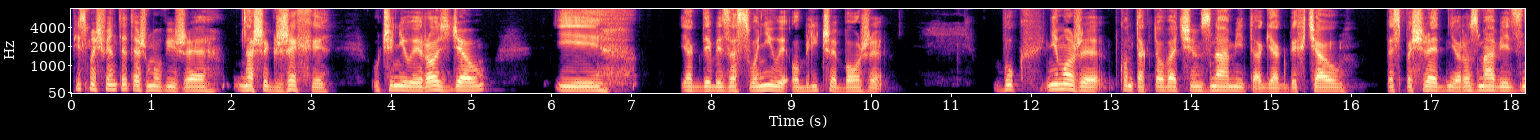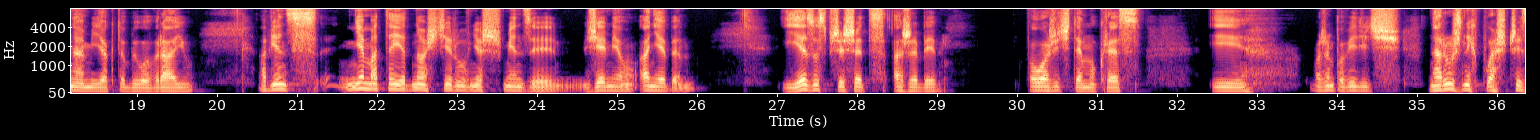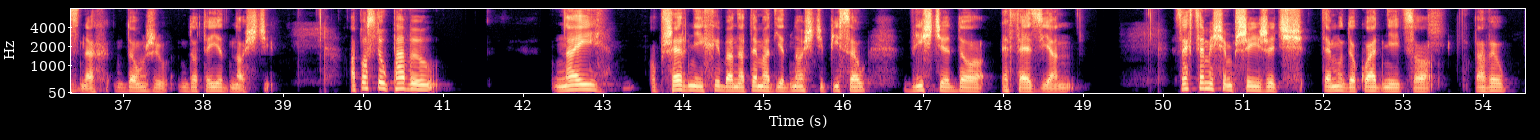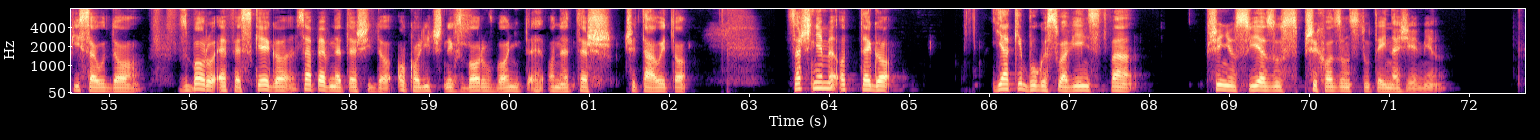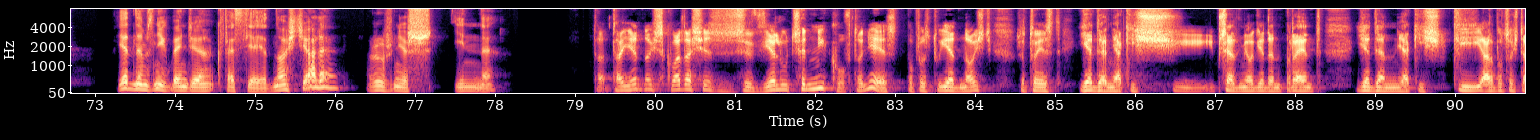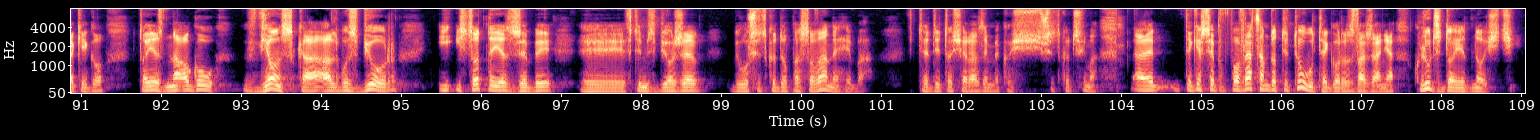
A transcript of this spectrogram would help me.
Pismo Święte też mówi, że nasze grzechy uczyniły rozdział i jak gdyby zasłoniły oblicze Boże. Bóg nie może kontaktować się z nami tak, jakby chciał bezpośrednio rozmawiać z nami, jak to było w raju. A więc nie ma tej jedności również między ziemią a niebem. Jezus przyszedł, ażeby położyć temu kres i możemy powiedzieć, na różnych płaszczyznach dążył do tej jedności. Apostoł Paweł najobszerniej chyba na temat jedności pisał w liście do Efezjan. Zechcemy się przyjrzeć temu dokładniej, co Paweł pisał do zboru efeskiego, zapewne też i do okolicznych zborów, bo one też czytały to. Zaczniemy od tego, jakie błogosławieństwa przyniósł Jezus, przychodząc tutaj na ziemię. Jednym z nich będzie kwestia jedności, ale również inne. Ta, ta, jedność składa się z wielu czynników. To nie jest po prostu jedność, że to jest jeden jakiś przedmiot, jeden pręt, jeden jakiś kij albo coś takiego. To jest na ogół wiązka albo zbiór i istotne jest, żeby y, w tym zbiorze było wszystko dopasowane chyba. Wtedy to się razem jakoś wszystko trzyma. Ale tak jeszcze powracam do tytułu tego rozważania. Klucz do jedności.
